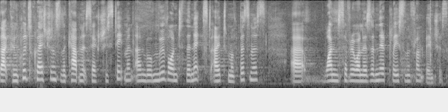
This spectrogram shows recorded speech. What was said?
That concludes questions on the Cabinet Secretary's statement and we'll move on to the next item of business uh, once everyone is in their place on the front benches.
